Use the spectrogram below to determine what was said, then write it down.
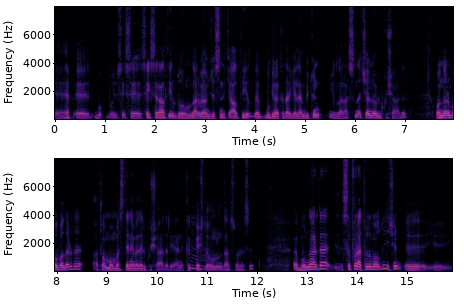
E, hep e, bu, bu 86 yıl doğumlular ve öncesindeki 6 yıl ve bugüne kadar gelen bütün yıllar aslında Çernobil kuşağıdır. Onların babaları da atom bombası denemeleri kuşağıdır yani 45 hmm. doğumundan sonrası. E, bunlarda sıfır atılım olduğu için e, e,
